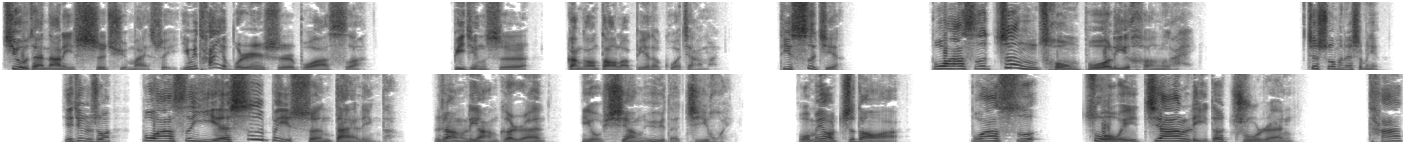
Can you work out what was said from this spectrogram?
就在那里拾取麦穗，因为他也不认识波阿斯啊，毕竟是刚刚到了别的国家嘛。第四节，波阿斯正从伯利恒来，这说明了什么呀？也就是说，波阿斯也是被神带领的，让两个人有相遇的机会。我们要知道啊，波阿斯作为家里的主人，他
